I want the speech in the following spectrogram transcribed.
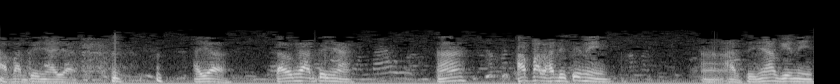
Apa artinya ya? Ayo, tahu nggak artinya? Hah? Hafal hadis ini? Nah, artinya gini,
